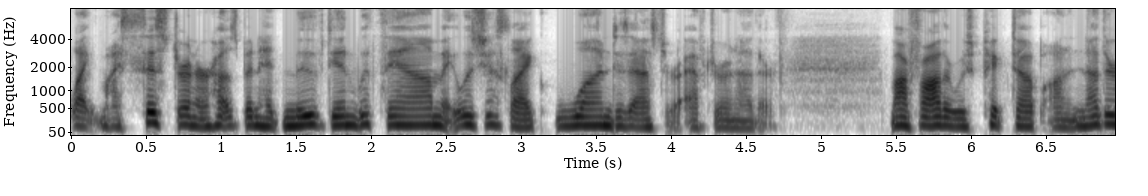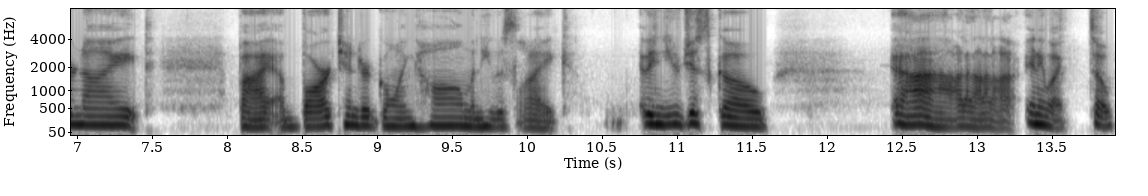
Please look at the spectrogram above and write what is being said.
like my sister and her husband had moved in with them. It was just like one disaster after another. My father was picked up on another night by a bartender going home and he was like, I mean, you just go, ah, anyway. So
